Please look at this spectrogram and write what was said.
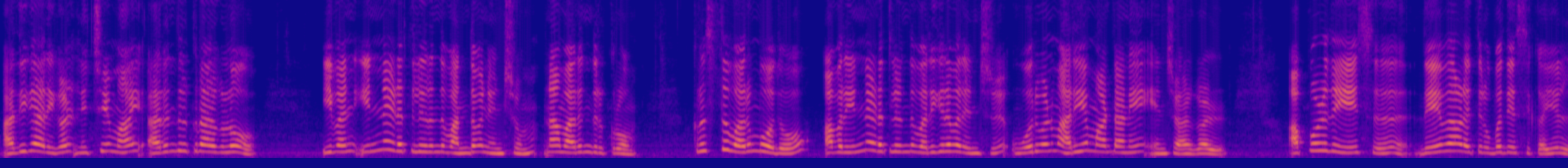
அதிகாரிகள் நிச்சயமாய் அறிந்திருக்கிறார்களோ? இவன் இன்ன இடத்திலிருந்து வந்தவன் என்றும் நாம் அறிந்திருக்கிறோம். கிறிஸ்து வரும்போதோ அவர் இன்ன இடத்திலிருந்து வருகிறவர் என்று ஒருவனும் அறிய மாட்டானே என்றார்கள். அப்பொழுது இயேசு தேவாலயத்தில் உபதேசிக்கையில்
